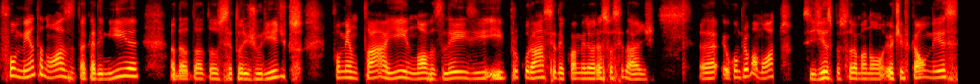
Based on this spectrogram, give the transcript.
fomenta nós da academia, da, da, dos setores jurídicos, fomentar aí novas leis e, e, procurar se adequar melhor à sociedade. Uh, eu comprei uma moto esses dias, professora Manon, eu tive que ficar um mês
